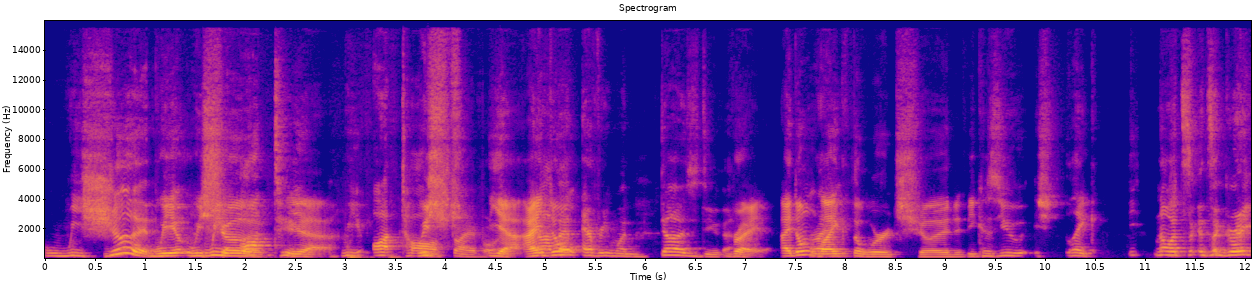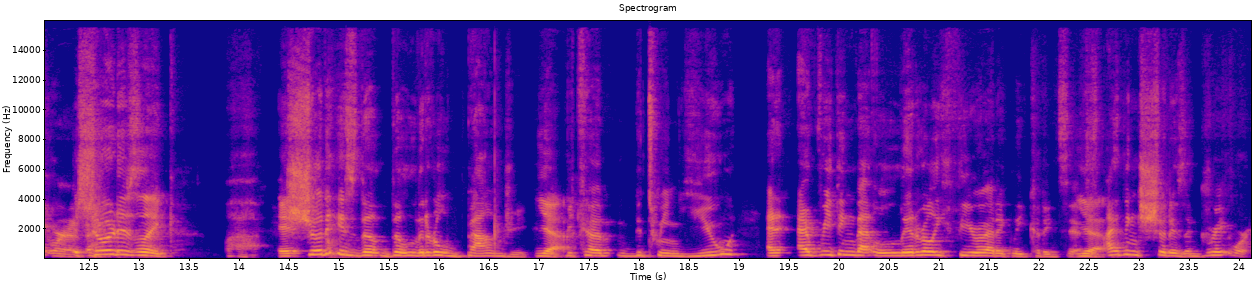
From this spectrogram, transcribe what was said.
we should. we we should we ought to. yeah. we ought to We sh- strive for. Yeah, I Not don't everyone does do that. Right. I don't Right? like the word should because you sh- like No, it's it's a great word. should is like ah, it, should is the the literal boundary yeah. because between you and everything that literally theoretically could exist. Yeah. I think should is a great word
